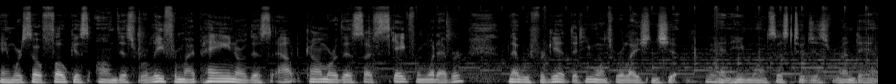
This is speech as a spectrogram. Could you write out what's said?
And we're so focused on this relief from my pain or this outcome or this escape from whatever that we forget that He wants relationship and He wants us to just run to Him.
